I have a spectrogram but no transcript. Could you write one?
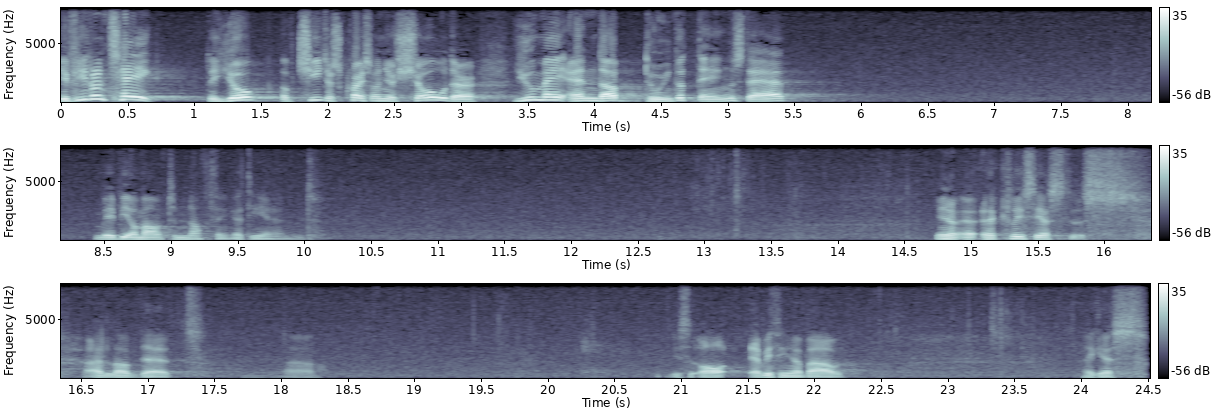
If you don't take the yoke of Jesus Christ on your shoulder, you may end up doing the things that maybe amount to nothing at the end. You know, Ecclesiastes, I love that. Uh, it's all everything about, I guess,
